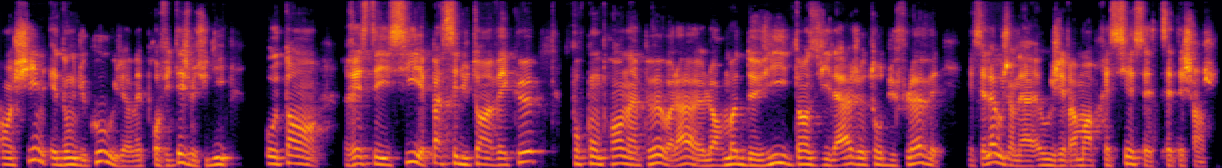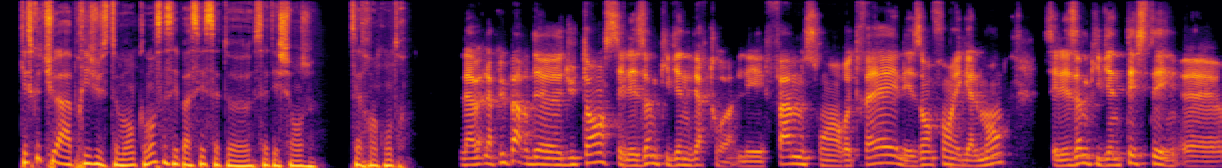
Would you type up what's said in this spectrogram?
en Chine. Et donc, du coup, j'en ai profité, je me suis dit, autant rester ici et passer du temps avec eux pour comprendre un peu voilà leur mode de vie dans ce village autour du fleuve. Et, et c'est là où j'en ai où j'ai vraiment apprécié cet, cet échange. Qu'est-ce que tu as appris justement? Comment ça s'est passé cette, cet échange, cette rencontre? La, la, plupart de, du temps, c'est les hommes qui viennent vers toi. Les femmes sont en retrait, les enfants également. C'est les hommes qui viennent tester. Euh,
